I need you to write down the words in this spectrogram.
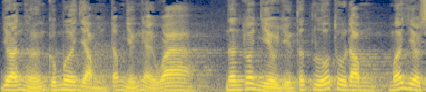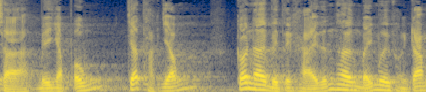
Do ảnh hưởng của mưa dầm trong những ngày qua, nên có nhiều diện tích lúa thu đông mới gieo xạ bị ngập úng, chết hạt giống, có nơi bị thiệt hại đến hơn 70%.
